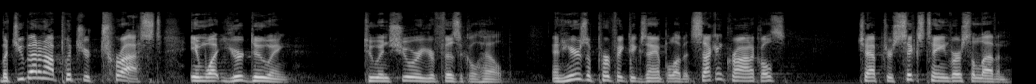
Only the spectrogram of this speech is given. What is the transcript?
But you better not put your trust in what you're doing to ensure your physical health. And here's a perfect example of it. Second Chronicles chapter 16 verse 11.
